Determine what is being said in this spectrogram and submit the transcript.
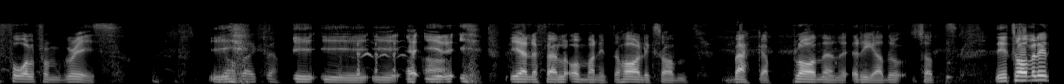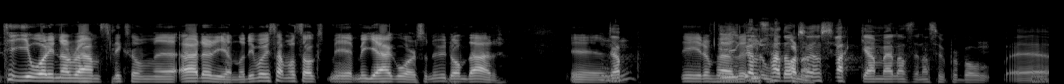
fall from grace. I, ja i, i, i, i, i, i NFL om man inte har liksom backup-planen redo. Så att det tar väl en tio år innan Rams liksom eh, är där igen och det var ju samma sak med, med Jaguars så nu är de där. Eh, Mm. Japp. Det är de här Eagles hade också en svacka mellan sina Super Bowl. Eh,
